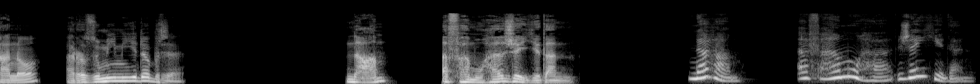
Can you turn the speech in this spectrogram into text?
Ano, rozumím jí dobře. نعم أفهمها جيدا نعم أفهمها جيدا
